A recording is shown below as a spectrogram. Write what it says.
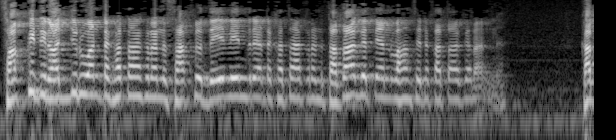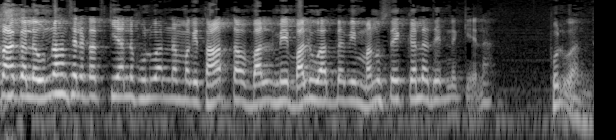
සක්විති රජුරවන්ට කතා කරන්න, සක්‍ර දේවේන්ද්‍රයාට කතා කරන්න, තථාගතයන් වහන්සේට කතා කරන්න. කතා කරලා උන්වහන්සේලටත් කියන්න පුළුවන් නම් මගේ තාත්තව බල් මේ බලුවත් බැවින් මිනිස්සෙක් කරලා දෙන්න කියලා. පුළුවන්ද?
